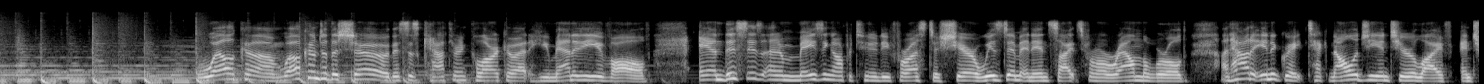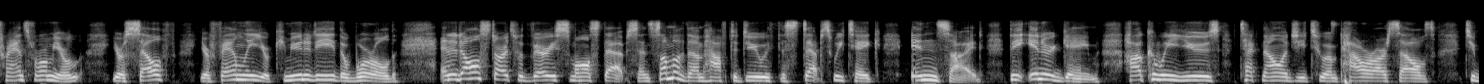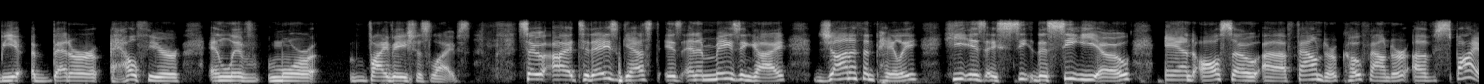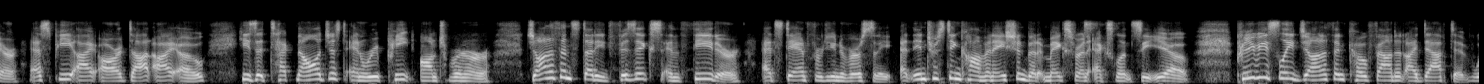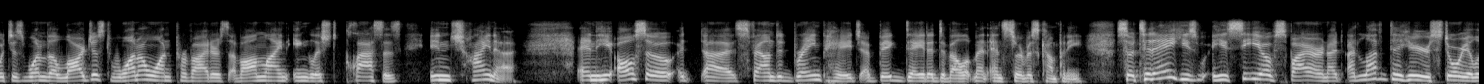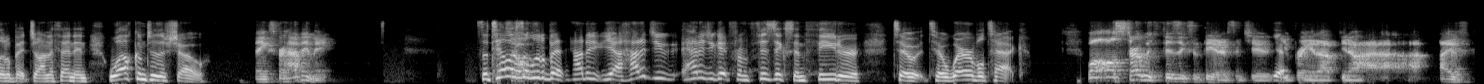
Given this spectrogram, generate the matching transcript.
Welcome. Welcome to the show. This is Catherine Calarco at Humanity Evolve. And this is an amazing opportunity for us to share wisdom and insights from around the world on how to integrate technology into your life and transform your yourself, your family, your community, the world. And it all starts with very small steps. And some of them have to do with the steps we take inside, the inner game. How can we use technology to empower ourselves to be a better, healthier, and live more vivacious lives. So uh, today's guest is an amazing guy, Jonathan Palley. He is a C- the CEO and also uh, founder, co-founder of Spire, S-P-I-R dot I-O. He's a technologist and repeat entrepreneur. Jonathan studied physics and theater at Stanford University. An interesting combination, but it makes for an excellent CEO. Previously, Jonathan co-founded Idapted, which is one of the largest one-on-one providers of online English classes classes in China. And he also uh, founded BrainPage, a big data development and service company. So today he's he's CEO of Spire, and I'd, I'd love to hear your story a little bit, Jonathan. And welcome to the show. Thanks for having me. So tell so, us a little bit. How did yeah? How did you how did you get from physics and theater to to wearable tech? Well, I'll start with physics and theater since you yeah. you bring it up. You know, I, I've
